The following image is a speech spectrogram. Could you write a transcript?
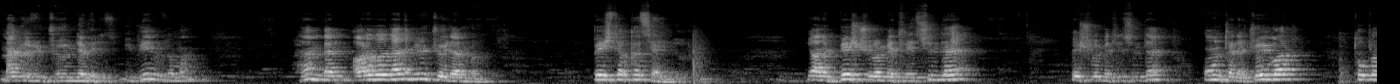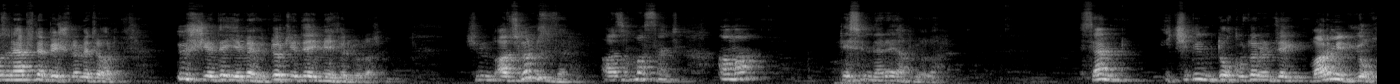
Ben özüm köyümde veririz. Ver o zaman. Hem ben arada ne benim köylerim var. 5 dakika sevmiyorum. Yani 5 kilometre içinde 5 kilometre içinde 10 tane köy var. Toplasın hepsinde 5 kilometre var. 3 yerde yemek veriyor. 4 yerde yemek veriyorlar. Şimdi acıkır mısın sen? Acıkmaz sanki. Ama desinlere yapıyorlar. Sen 2009'dan önce var mıydı? Yok.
